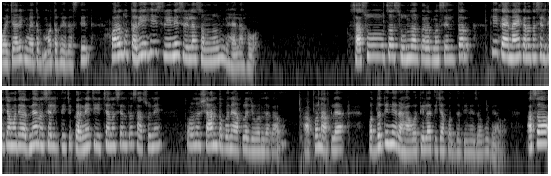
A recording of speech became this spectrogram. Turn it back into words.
वैचारिक मत मतभेद असतील. परंतु तरीही स्त्रीने स्त्रीला समजून घ्यायला हवं. सासूचं सून जर करत नसेल तर ठीक आहे. नाही करत असेल तिच्यामध्ये अज्ञान असेल तिची करण्याची इच्छा नसेल तर सासूने थोडंसं शांतपणे आपलं जीवन जगावं. आपण आपल्या पद्धतीने राहावं तिला तिच्या पद्धतीने जगू द्यावं. असं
